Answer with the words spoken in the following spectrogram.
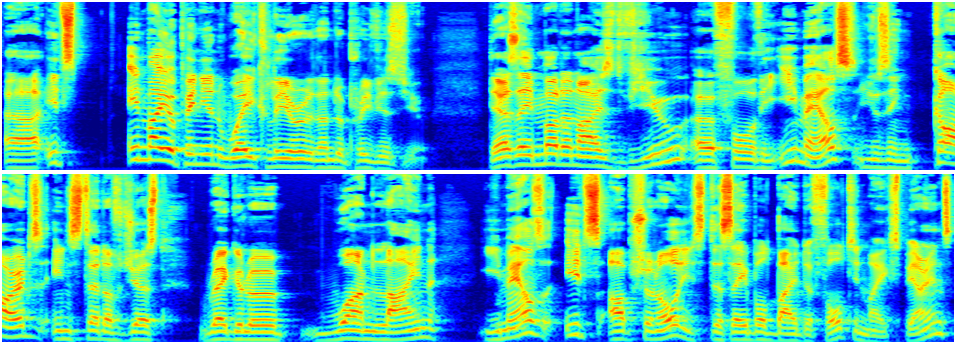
Uh, it's, in my opinion, way clearer than the previous view. There's a modernized view uh, for the emails using cards instead of just regular one line emails. It's optional, it's disabled by default in my experience,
